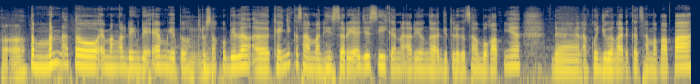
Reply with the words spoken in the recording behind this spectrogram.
Heeh. temen atau emang ada yang DM gitu terus aku bilang "Eh, kayaknya kesamaan history aja sih karena Aryo nggak gitu deket sama bokapnya dan aku juga nggak deket sama papa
